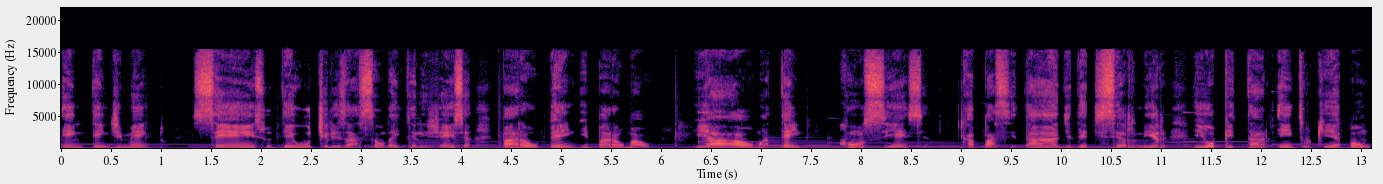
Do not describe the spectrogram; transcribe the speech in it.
entendimento, senso de utilização da inteligência para o bem e para o mal. E a alma tem consciência, capacidade de discernir e optar entre o que é bom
